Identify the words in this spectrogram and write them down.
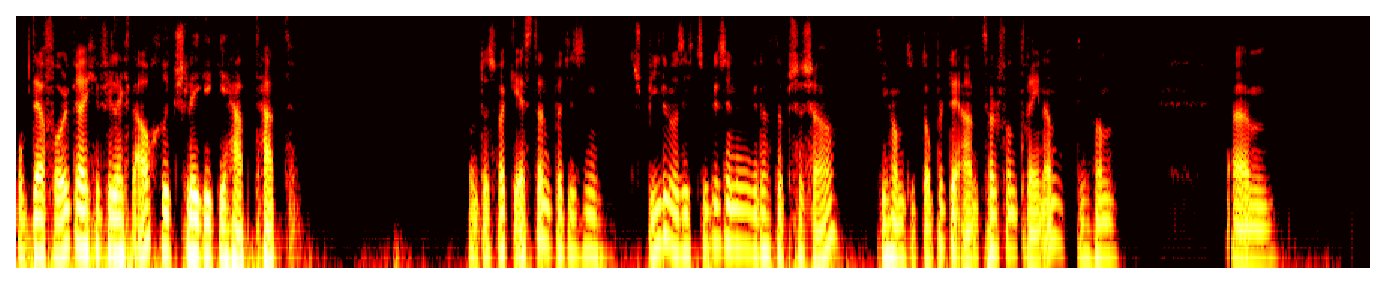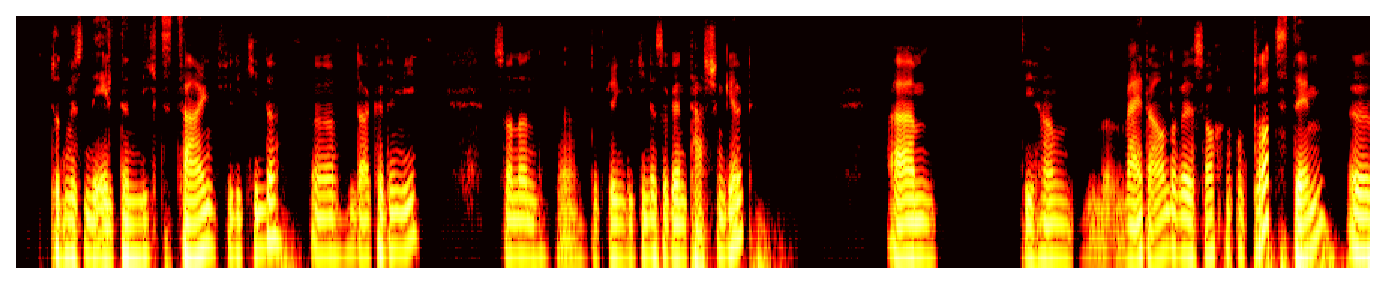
ob der Erfolgreiche vielleicht auch Rückschläge gehabt hat. Und das war gestern bei diesem Spiel, was ich zugesehen habe und gedacht habe, schau, schau, die haben die doppelte Anzahl von Trainern, die haben, ähm, dort müssen die Eltern nichts zahlen für die Kinder äh, in der Akademie, sondern äh, dort kriegen die Kinder sogar ein Taschengeld. Ähm, die haben weit andere Sachen. Und trotzdem äh,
